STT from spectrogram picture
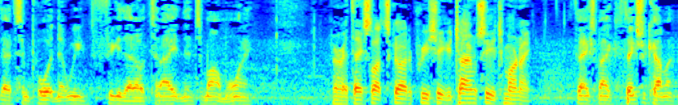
that's important that we figure that out tonight and then tomorrow morning. All right. Thanks a lot, Scott. Appreciate your time. See you tomorrow night. Thanks, Mike. Thanks for coming.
